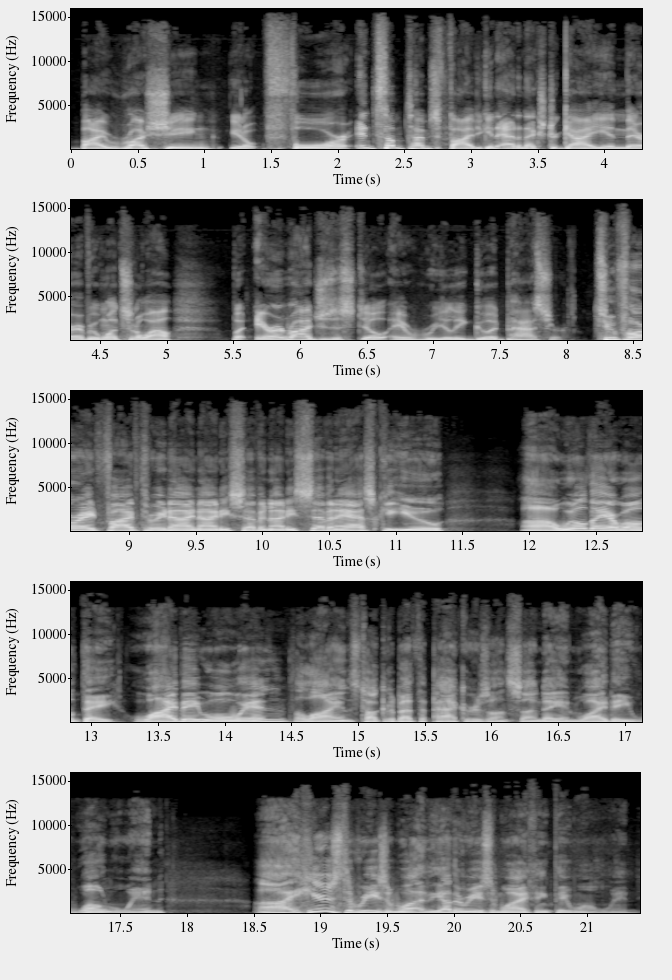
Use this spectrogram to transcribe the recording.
by rushing, you know, four and sometimes five. You can add an extra guy in there every once in a while, but Aaron Rodgers is still a really good passer. 248 539 9797 asking you, uh, will they or won't they? Why they will win, the Lions, talking about the Packers on Sunday, and why they won't win. Uh, here's the reason why, the other reason why I think they won't win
